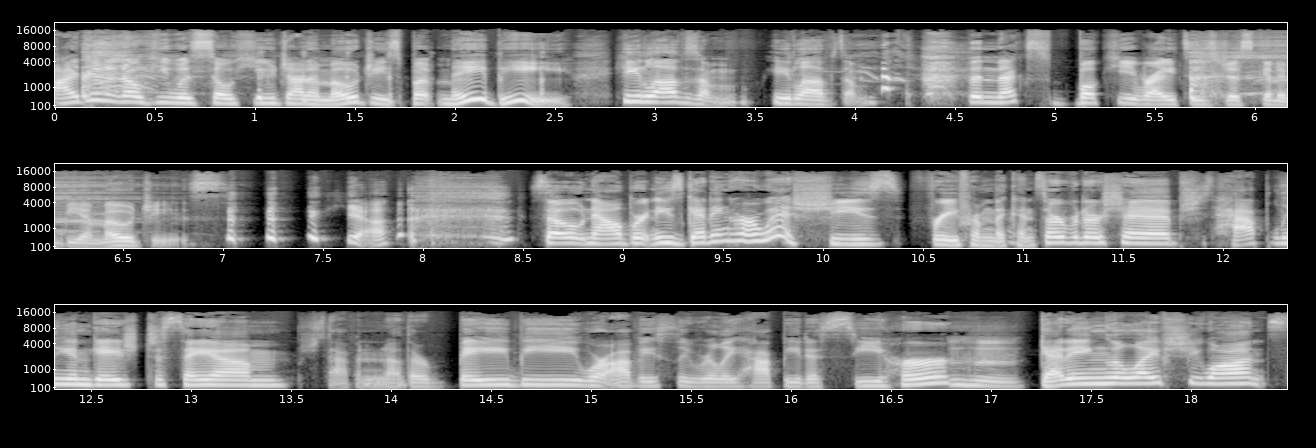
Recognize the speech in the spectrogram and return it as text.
I didn't know he was so huge on emojis, but maybe he loves them. He loves them. the next book he writes is just going to be emojis. yeah. So now Britney's getting her wish. She's free from the conservatorship. She's happily engaged to Sam. She's having another baby. We're obviously really happy to see her Mm-hmm. getting the life she wants.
